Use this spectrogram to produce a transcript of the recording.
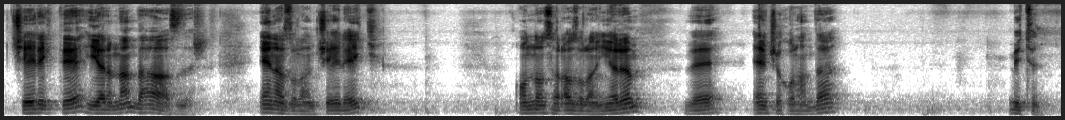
Çeyrek de yarımdan daha azdır. En az olan çeyrek, ondan sonra az olan yarım ve en çok olan da bütün.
